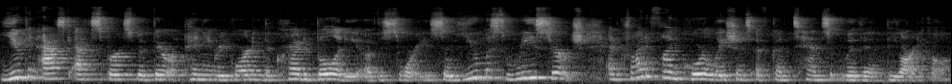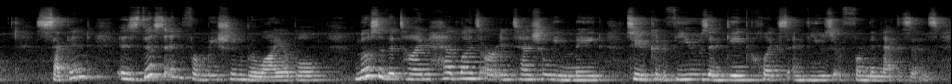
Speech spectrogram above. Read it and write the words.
You can ask experts with their opinion regarding the credibility of the story, so you must research and try to find correlations of content within the article. Second, is this information reliable? Most of the time, headlines are intentionally made to confuse and gain clicks and views from the netizens.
